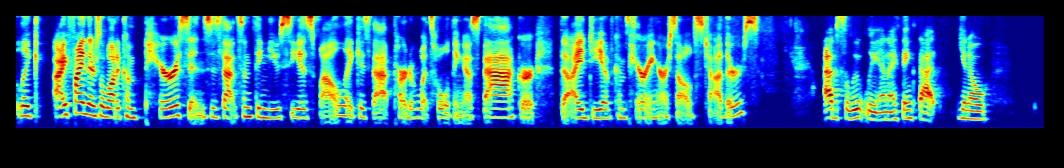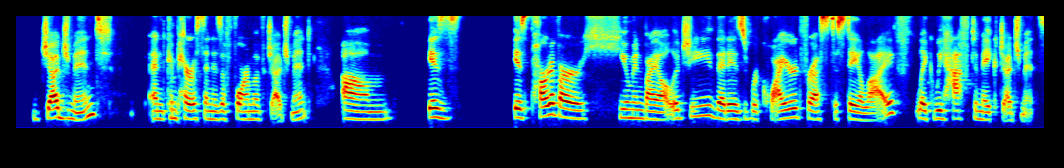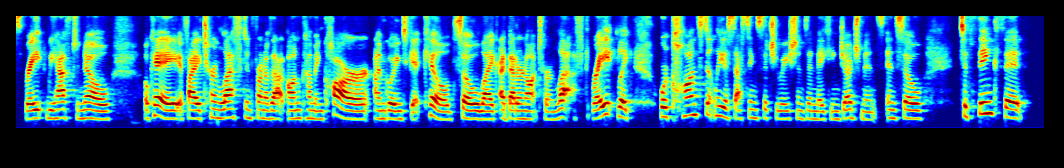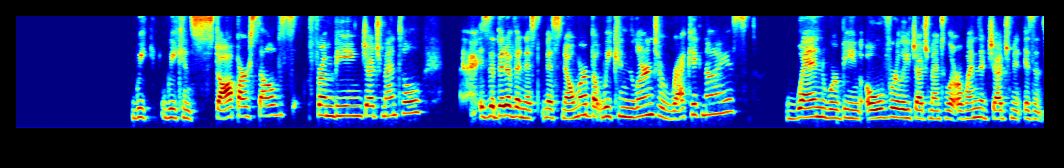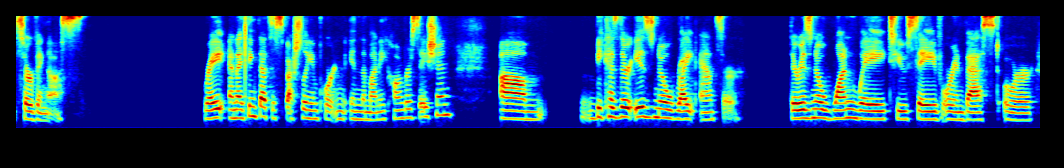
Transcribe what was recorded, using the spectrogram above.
like i find there's a lot of comparisons. Is that something you see as well? Like is that part of what's holding us back or the idea of comparing ourselves to others? Absolutely and i think that you know judgment and comparison is a form of judgment um, is is part of our human biology that is required for us to stay alive. Like we have to make judgments, right? We have to know, okay, if I turn left in front of that oncoming car, I'm going to get killed. So, like, I better not turn left, right? Like, we're constantly assessing situations and making judgments. And so, to think that we we can stop ourselves from being judgmental is a bit of a mis- misnomer, but we can learn to recognize when we're being overly judgmental or when the judgment isn't serving us. Right. And I think that's especially important in the money conversation um, because there is no right answer. There is no one way to save or invest or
